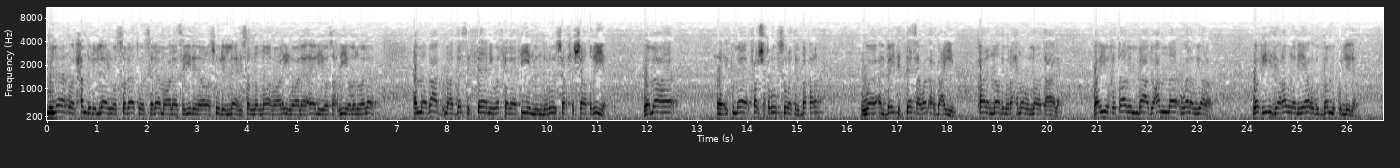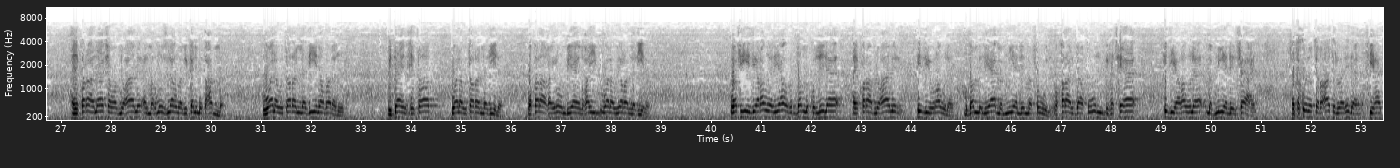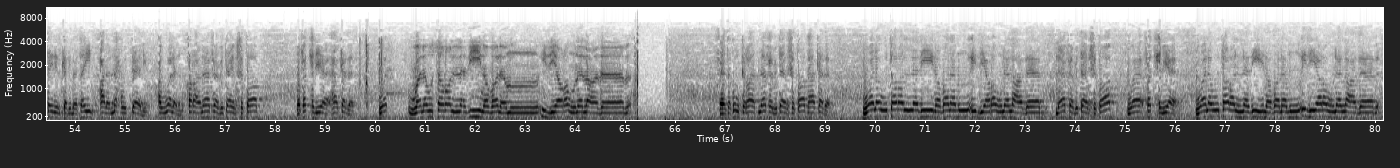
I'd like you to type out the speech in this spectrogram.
بسم الله والحمد لله والصلاة والسلام على سيدنا رسول الله صلى الله عليه وعلى آله وصحبه ومن والاه. أما بعد مع الدرس الثاني والثلاثين من دروس شرح الشاطبية ومع إكمال فرش حروف سورة البقرة والبيت التاسع والأربعين. قال الناظم رحمه الله تعالى وأي خطاب بعد عم ولو يرى وفي إذ يرون الياء بالضم كللا. أي قرأ نافع وابن عامر المرموز لهما بكلمة عم ولو ترى الذين ظلموا بتاء الخطاب ولو ترى الذين وقرأ غيرهم بياء الغيب ولو يرى الذين. وفي إذ يرون الياء بالضم كللا أي قرأ ابن عامر إذ يرون. بضم الياء مبنيا للمفعول. وقرأ الباقون بفتحها إذ يرون مبنيا للفاعل. فتكون القراءات الواردة في هاتين الكلمتين على النحو التالي. أولا قرأ نافع بتاء الخطاب وفتح الياء هكذا. ولو ترى الذين ظلموا إذ يرون العذاب. فتكون قراءة نافع بتاء الخطاب هكذا. ولو ترى الذين ظلموا إذ يرون العذاب نافع بتاء الخطاب وفتح الياء. ولو ترى الذين ظلموا إذ يرون العذاب.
